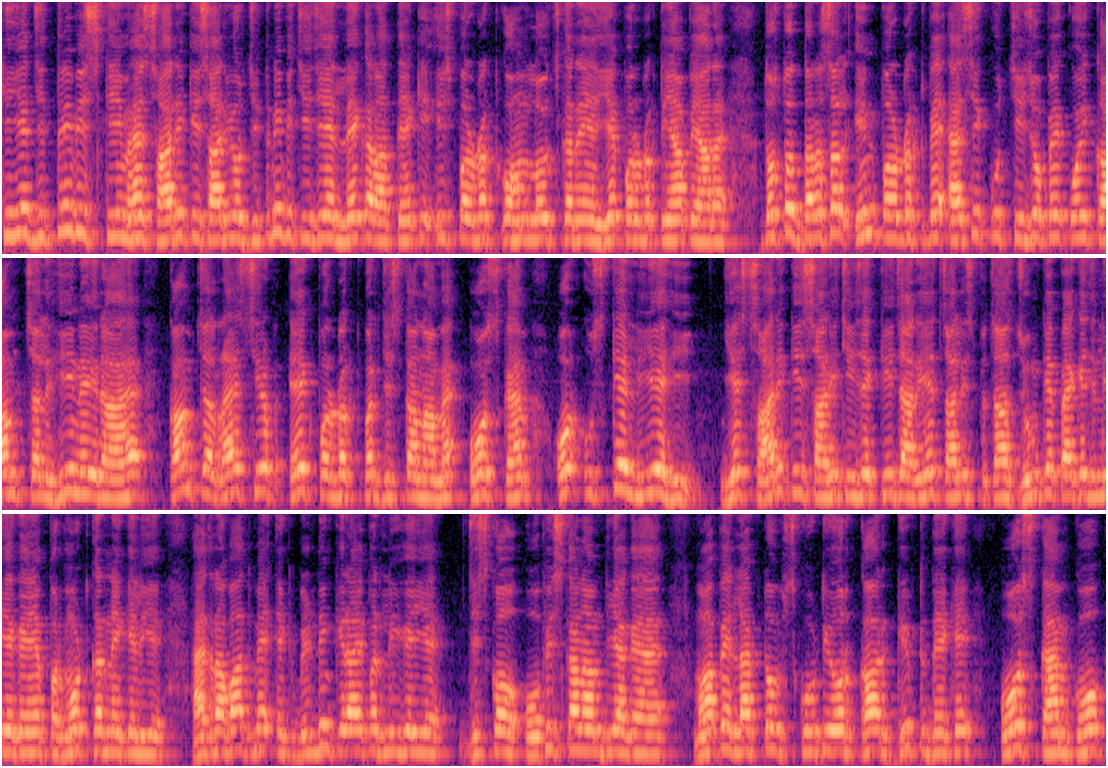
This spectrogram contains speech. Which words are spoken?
कि ये जितनी भी स्कीम है, सारी की सारी और जितनी भी चीज़ें लेकर आते हैं कि इस प्रोडक्ट को हम लॉन्च कर रहे हैं, ये प्रोडक्ट यहाँ पे आ रहा है। दोस्तों, दरअसल इन प्रोडक्ट पे ऐसी कुछ चीज़ों पे कोई काम चल ही नहीं रहा है। काम चल रहा है सिर्फ़ एक प्रोडक्ट पर जिसका नाम है ओ स्कैम और उसके लिए ही। ये सारी की सारी चीज़ें की जा रही है। चालीस पचास जूम के पैकेज लिए गए हैं प्रमोट करने के लिए। हैदराबाद में एक बिल्डिंग किराए पर ली गई है, जिसको ऑफ़िस का नाम दिया गया है। वहाँ पे लैपटॉप, स्कूटी और कार गिफ्ट देके ओ काम को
